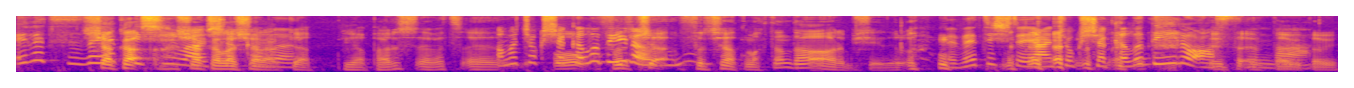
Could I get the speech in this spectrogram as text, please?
Evet sizde Şaka, hep bir şey var şakalaşarak şakalı. yap- yaparız. Evet. Ee, Ama çok şakalı değil fırça, aslında. Fırça atmaktan daha ağır bir şeydir. Evet işte yani çok şakalı değil o E, tabii, aslında. tabii, tabii.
